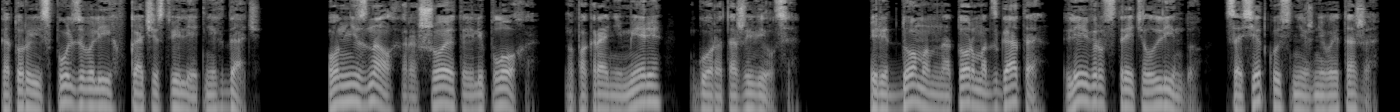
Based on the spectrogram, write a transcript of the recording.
которые использовали их в качестве летних дач. Он не знал, хорошо это или плохо, но, по крайней мере, город оживился. Перед домом на Тормацгата Левер встретил Линду, соседку с нижнего этажа.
